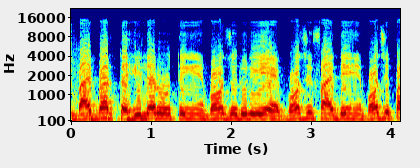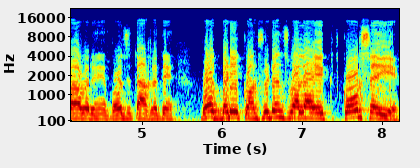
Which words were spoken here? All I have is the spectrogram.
बाय बर्थ हीलर होते हैं बहुत ज़रूरी है बहुत से फ़ायदे हैं बहुत सी पावर हैं बहुत सी ताकत हैं बहुत बड़ी कॉन्फिडेंस वाला एक कोर्स है ये।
